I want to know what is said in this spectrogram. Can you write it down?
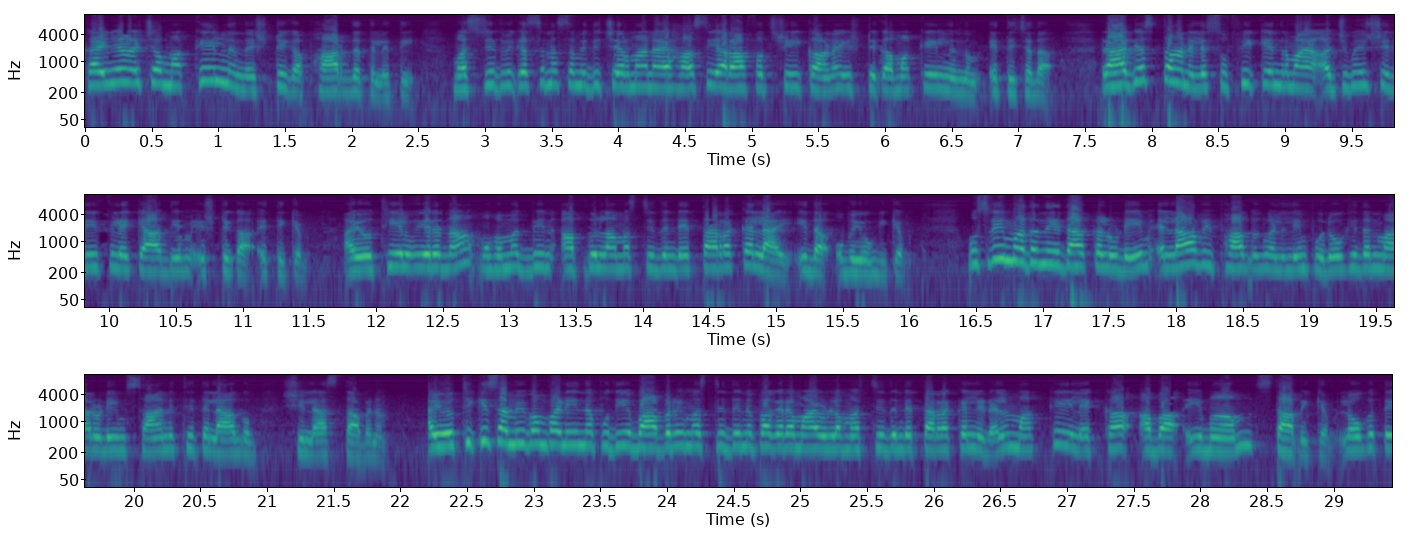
കഴിഞ്ഞ ആഴ്ച മക്കയിൽ നിന്ന് ഇഷ്ടിക ഭാരതത്തിലെത്തി. മസ്ജിദ് വികസന സമിതി ചെയർമാനായ ഹാസി അറാഫത്ത് ഷെയ്ഖാണ് ഇഷ്ടിക മക്കയിൽ നിന്നും എത്തിച്ചത്. രാജസ്ഥാനിലെ സുഫി കേന്ദ്രമായ അജ്മീർ ഷെരീഫിലേക്ക് ആദ്യം ഇഷ്ടിക എത്തിക്കും. അയോധ്യയിൽ ഉയരുന്ന മുഹമ്മദ് ബിൻ അബ്ദുള്ള മസ്ജിദിന്റെ തറക്കല്ലായി ഇത് ഉപയോഗിക്കും. മുസ്ലിം മത നേതാക്കളുടെയും എല്ലാ വിഭാഗങ്ങളിലെയും പുരോഹിതന്മാരുടെയും സാന്നിധ്യത്തിലാകും ശിലാസ്ഥാപനം. അയോധ്യയ്ക്ക് സമീപം പണിയുന്ന പുതിയ ബാബറി മസ്ജിദിന് പകരമായുള്ള മസ്ജിദിന്റെ തറക്കല്ലിടൽ മക്കയിലെ ക അബ ഇമാം സ്ഥാപിക്കും. ലോകത്തെ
